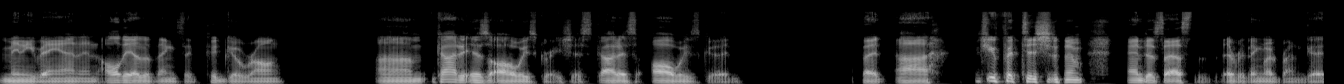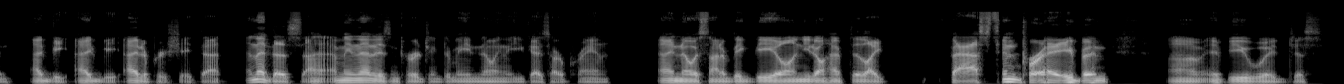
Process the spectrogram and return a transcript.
minivan, and all the other things that could go wrong. Um, God is always gracious. God is always good. But uh would you petition him and just ask that everything would run good? I'd be I'd be I'd appreciate that. And that does I, I mean that is encouraging to me knowing that you guys are praying. And I know it's not a big deal and you don't have to like fast and pray, but um if you would just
